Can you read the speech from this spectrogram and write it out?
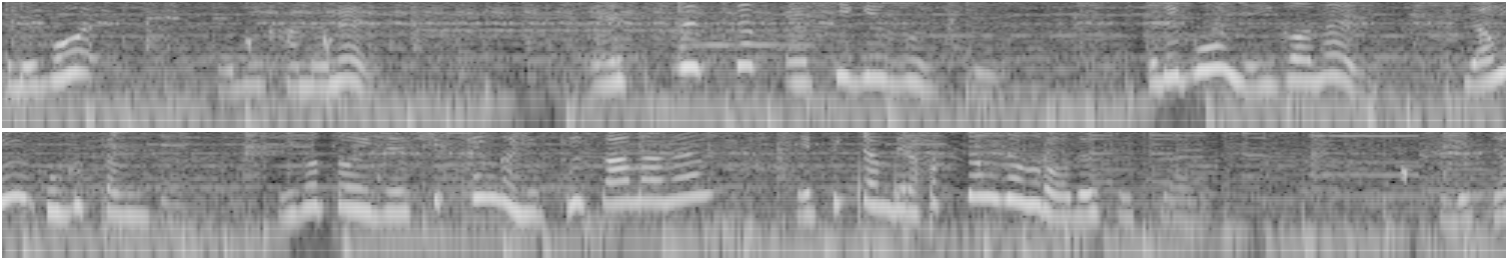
그리고 여기 가면은 S급 에픽이고 있고 그리고 이거는 영보급 상자 이것도 이제 10회 6회 까면은 에픽 장비를 확정적으로 얻을 수 있어요. 알겠죠?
